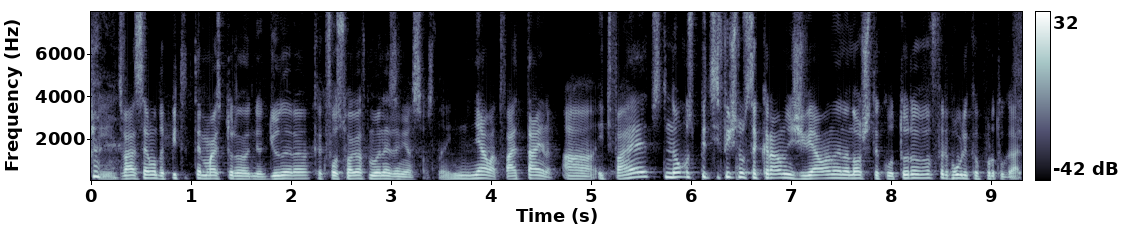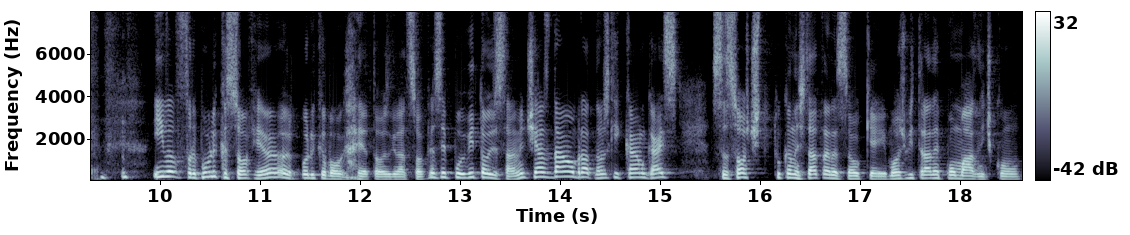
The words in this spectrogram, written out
Значи, това е само да питате майстора на дюнера какво слага в майонезения сос. Нали? Няма, това е тайна. А, и това е много специфично сакрално изживяване на нощната култура в Република Португалия. И в Република София, Република България, т.е. град София, се появи този сандвич и аз давам обратно връзка и казвам, гайс, с сосчето тук нещата не са окей. Okay. Може би трябва да е по-мазничко,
